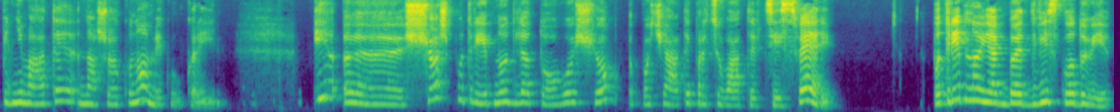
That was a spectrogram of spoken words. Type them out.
піднімати нашу економіку в Україні. І е, що ж потрібно для того, щоб почати працювати в цій сфері? Потрібно якби дві складові.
